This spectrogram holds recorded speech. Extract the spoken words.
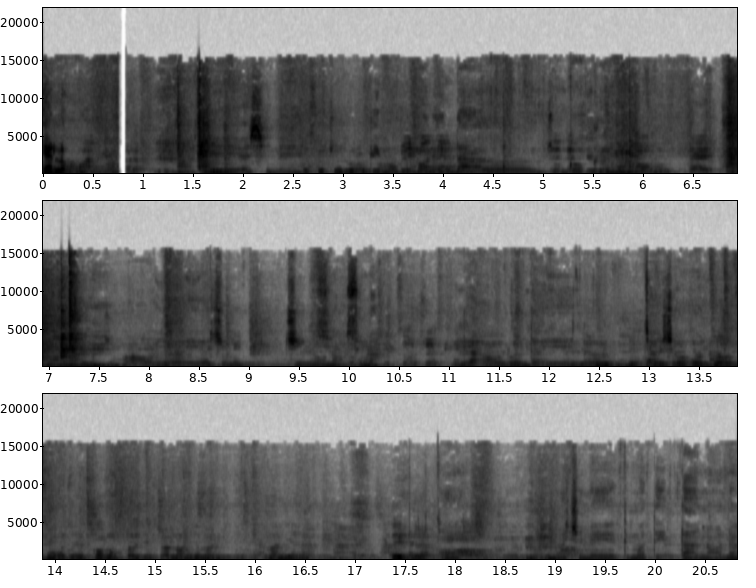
dạ lộ à chị ở xin nè tí một có lẽ tá trong câu cứ nè hầu giờ ở trên chi lô nó xin nè là ở luôn để cho cho cô nó còn lúc tới cho nó nhưng mà nó như thế tệ hết rồi ở trên này một té ta nó cô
